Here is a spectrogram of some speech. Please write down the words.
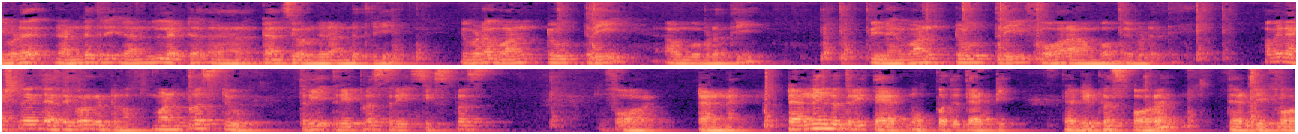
ഇവിടെ രണ്ട് ത്രീ രണ്ട് ലെറ്റർ ടെൻസുകളുണ്ട് രണ്ട് ത്രീ ഇവിടെ വൺ ടു ത്രീ ആകുമ്പോൾ ഇവിടെ എത്തി പിന്നെ വൺ ടു ത്രീ ഫോർ ആകുമ്പോൾ ഇവിടെ എത്തി അപ്പൊ നെക്സ്റ്റ് ലൈൻ തേർട്ടി ഫോർ കിട്ടണം one plus two three three plus three six plus four ten ten into three മുപ്പത് thirty thirty plus four thirty four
